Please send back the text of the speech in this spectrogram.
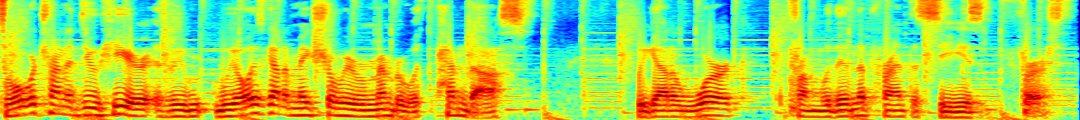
So what we're trying to do here is we, we always got to make sure we remember with PEMDAS, we got to work from within the parentheses first.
